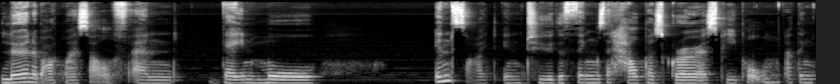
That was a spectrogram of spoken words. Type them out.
learn about myself and gain more insight into the things that help us grow as people. I think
